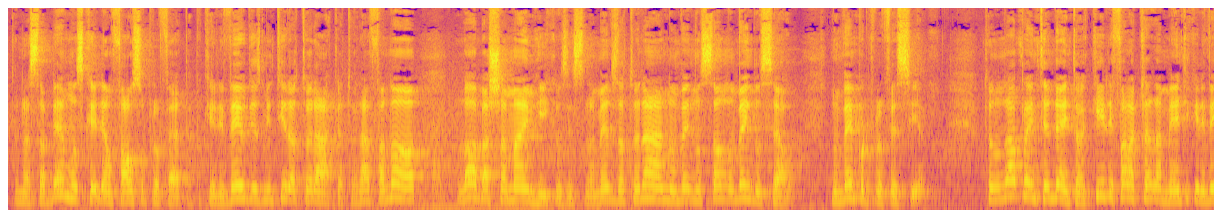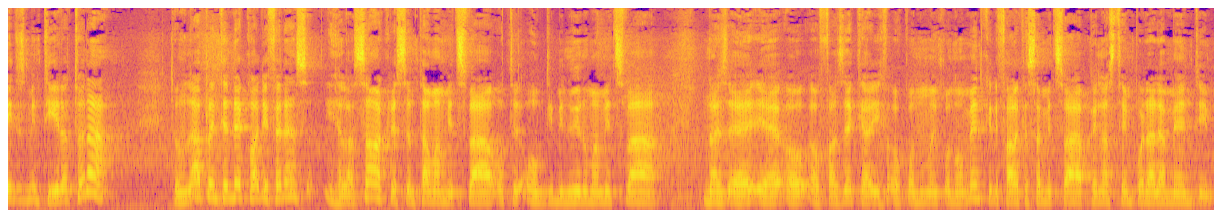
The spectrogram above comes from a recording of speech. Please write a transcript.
então nós sabemos que ele é um falso profeta, porque ele veio desmentir a Torá, que a Torá falou, Loba Shamaim que os ensinamentos da Torá não vêm, não, são, não vêm do céu, não vêm por profecia. Então não dá para entender. Então aqui ele fala claramente que ele veio desmentir a Torá. Então não dá para entender qual a diferença em relação a acrescentar uma mitzvah ou, ou diminuir uma mitzvah, nós, é, é, ou, ou, fazer que ou, no momento que ele fala que essa mitzvah é apenas temporariamente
